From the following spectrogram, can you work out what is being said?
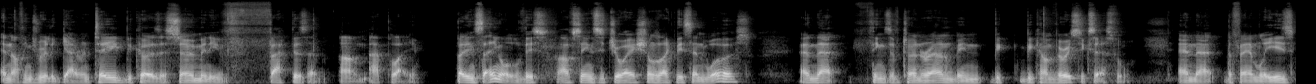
And nothing's really guaranteed because there's so many factors at, um, at play. But in saying all of this, I've seen situations like this and worse, and that things have turned around and been be, become very successful, and that the family is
